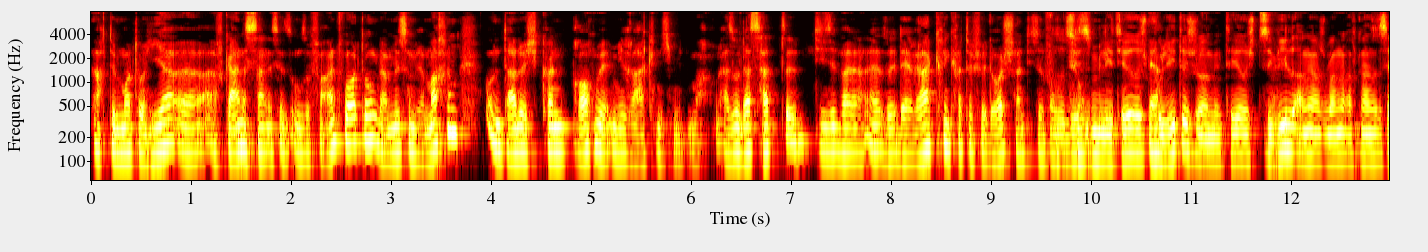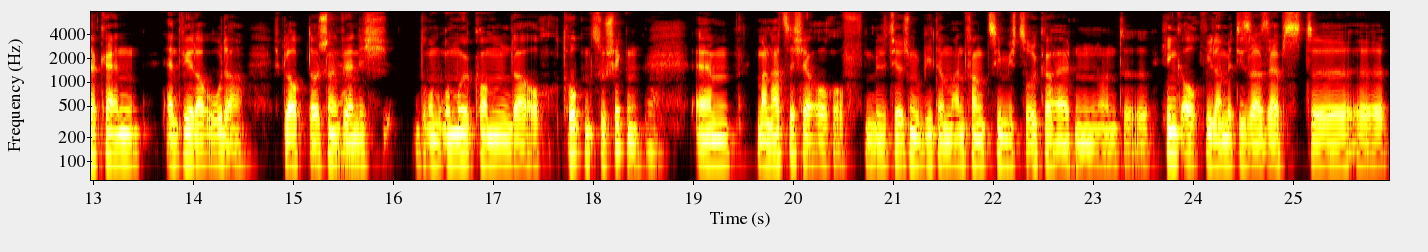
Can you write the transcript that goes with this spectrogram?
nach dem Motto hier, äh, Afghanistan ist jetzt unsere Verantwortung, da müssen wir machen und dadurch können, brauchen wir im Irak nicht mitmachen. Also das hat äh, diese, also der Irakkrieg hatte für Deutschland diese Funktion. Also dieses militärisch-politische ja. oder militärisch-zivile Engagement in Afghanistan ist ja kein Entweder-Oder. Ich glaube, Deutschland ja. wäre nicht drumherum gekommen, da auch Truppen zu schicken. Ja. Ähm, man hat sich ja auch auf militärischem Gebiet am Anfang ziemlich zurückgehalten und äh, hing auch wieder mit dieser Selbst, äh, äh,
